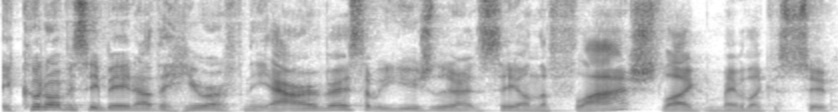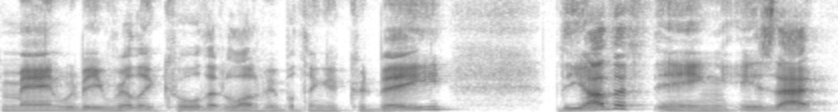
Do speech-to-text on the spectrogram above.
It could obviously be another hero from the Arrowverse that we usually don't see on the Flash, like maybe like a Superman would be really cool that a lot of people think it could be. The other thing is that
